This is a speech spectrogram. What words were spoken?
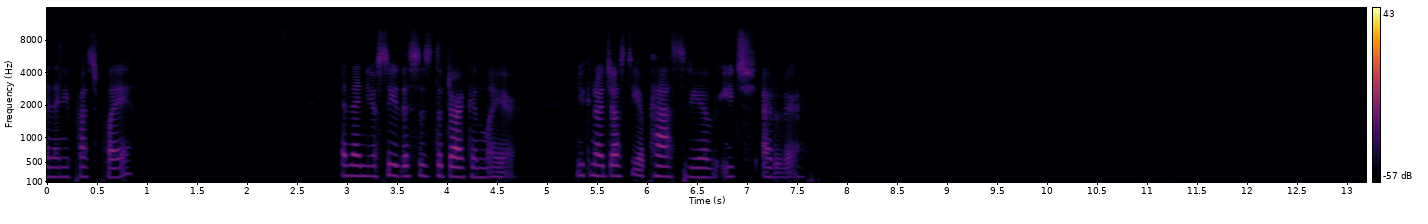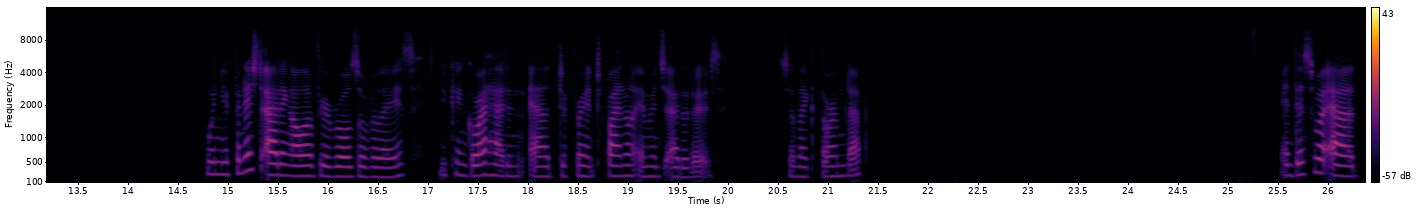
And then you press play. And then you'll see this is the darken layer. You can adjust the opacity of each editor. When you're finished adding all of your rose overlays, you can go ahead and add different final image editors. So like Thorn Depth. And this will add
